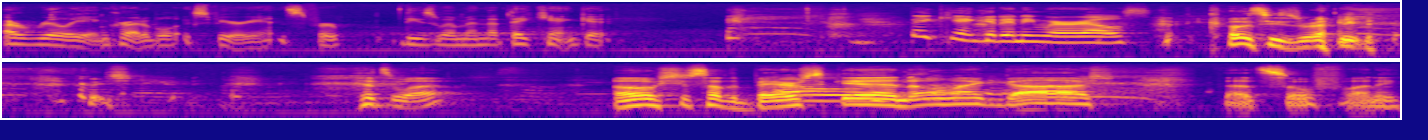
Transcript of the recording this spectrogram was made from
a really incredible experience for these women that they can't get they can't get anywhere else. Cozy's ready. To, it's what? Oh, she saw the bear Oh, skin. she Oh my bear. gosh. That's so funny.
